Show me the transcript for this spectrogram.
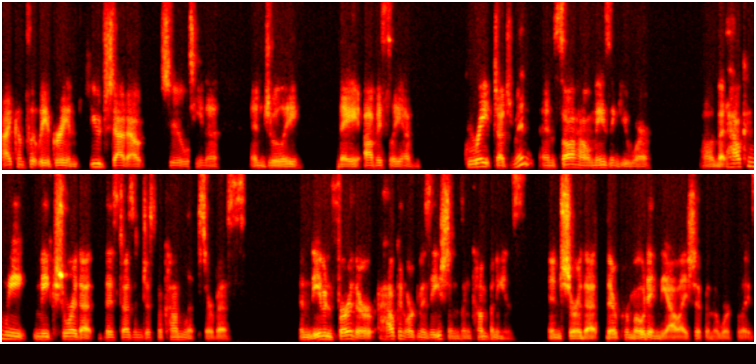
I completely agree. And huge shout out to Tina and Julie. They obviously have great judgment and saw how amazing you were. Um, but how can we make sure that this doesn't just become lip service? And even further, how can organizations and companies ensure that they're promoting the allyship in the workplace.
